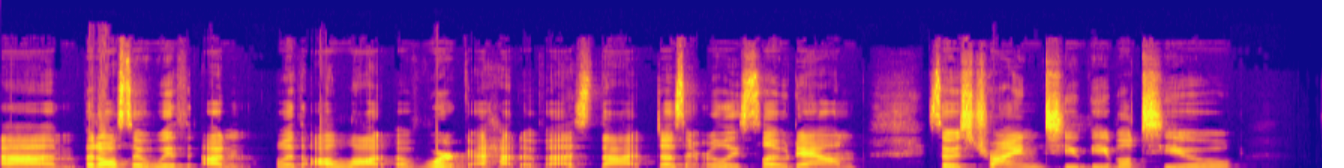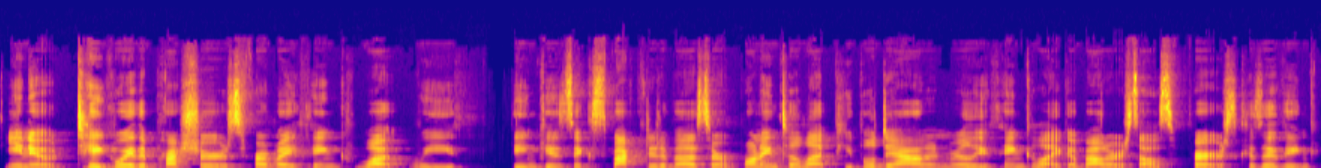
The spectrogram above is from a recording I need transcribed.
um, but also with um, with a lot of work ahead of us, that doesn't really slow down. So it's trying to be able to you know, take away the pressures from, I think, what we think is expected of us or wanting to let people down and really think like about ourselves first. Cause I think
